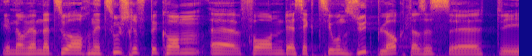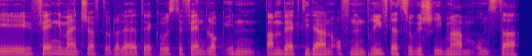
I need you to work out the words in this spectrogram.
Genau, wir haben dazu auch eine Zuschrift bekommen äh, von der Sektion Südblock. Das ist äh, die Fangemeinschaft oder der, der größte Fanblock in Bamberg, die da einen offenen Brief dazu geschrieben haben, uns da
